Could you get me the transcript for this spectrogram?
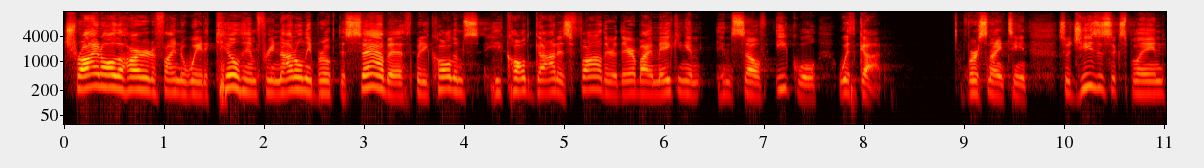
tried all the harder to find a way to kill him, for he not only broke the Sabbath, but he called, him, he called God his Father, thereby making him himself equal with God. Verse 19. So Jesus explained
